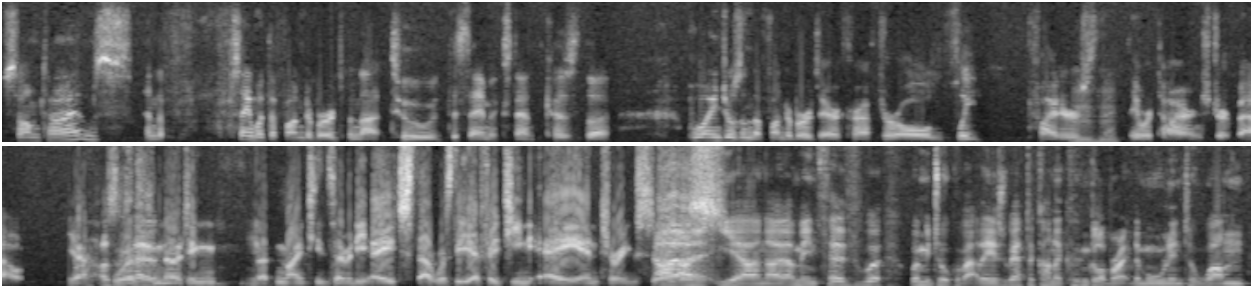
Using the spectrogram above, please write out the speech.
sometimes, and the f- same with the Thunderbirds, but not to the same extent, because the Blue Angels and the Thunderbirds aircraft are old fleet fighters Mhm. that they retire and strip out. Yeah, worth say- noting Yeah. that 1978, that was the F-18A entering service. yeah, I know. I mean, when we talk about these, we have to kind of conglomerate them all into one.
